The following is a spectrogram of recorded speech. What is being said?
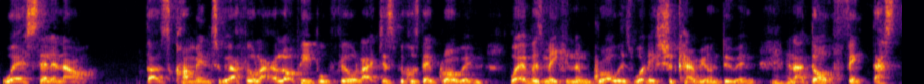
where selling out does come into it. I feel like a lot of people feel like just because they're growing, whatever's making them grow is what they should carry on doing. And I don't think that's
